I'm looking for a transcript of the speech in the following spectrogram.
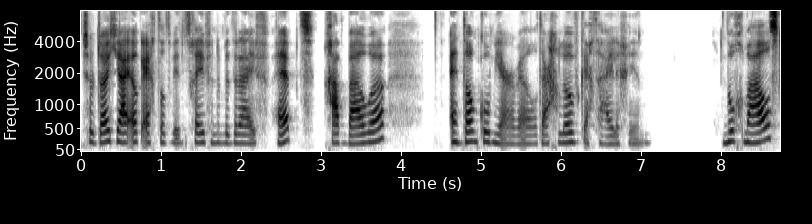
Zodat jij ook echt dat winstgevende bedrijf hebt, gaat bouwen. En dan kom je er wel. Daar geloof ik echt heilig in. Nogmaals,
